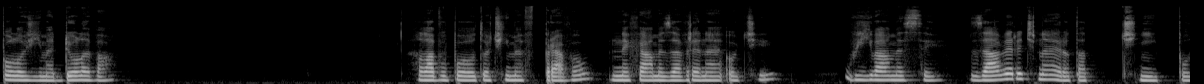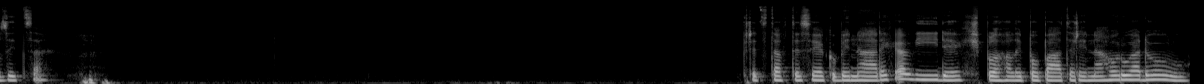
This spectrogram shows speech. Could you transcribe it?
položíme doleva. Hlavu pootočíme vpravo, necháme zavřené oči, užíváme si závěrečné rotační pozice. Představte si, jakoby nádech a výdech šplhali po páteři nahoru a dolů.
